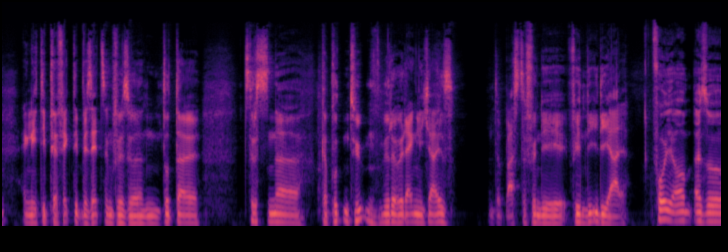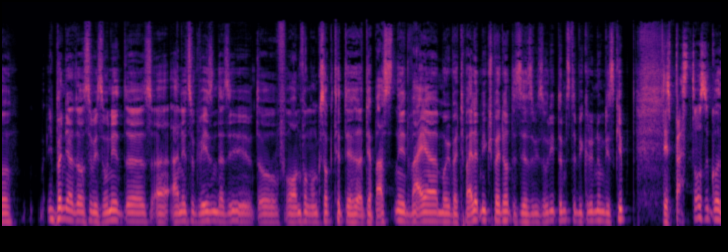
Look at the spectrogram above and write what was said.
eigentlich die perfekte Besetzung für so einen total zerrissener, kaputten Typen, wie er halt eigentlich auch ist. Und da passt er, finde ich, finde ich ideal. voll ja, also ich bin ja da sowieso nicht, äh, auch nicht so gewesen, dass ich da von Anfang an gesagt hätte, der, der passt nicht, weil er mal bei Twilight mitgespielt hat. Das ist ja sowieso die dümmste Begründung, die es gibt. Das passt da sogar,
